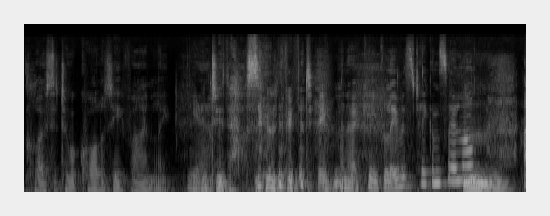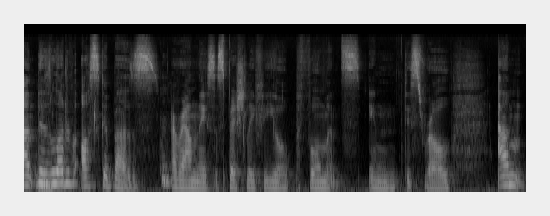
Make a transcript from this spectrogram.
closer to equality finally yeah. in 2015. I know, can you believe it's taken so long? Mm. Um, there's a lot of Oscar buzz around this, especially for your performance in this role. Um,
